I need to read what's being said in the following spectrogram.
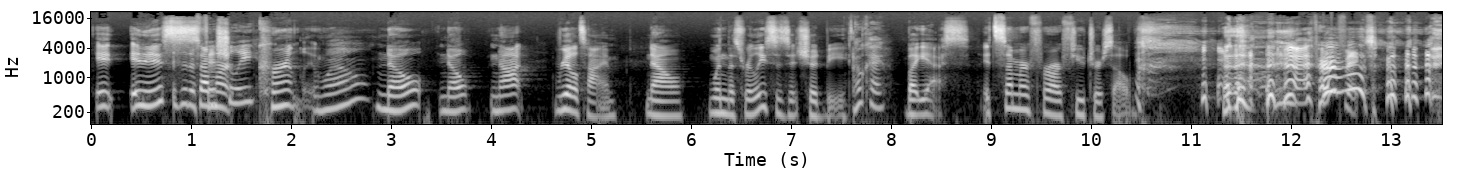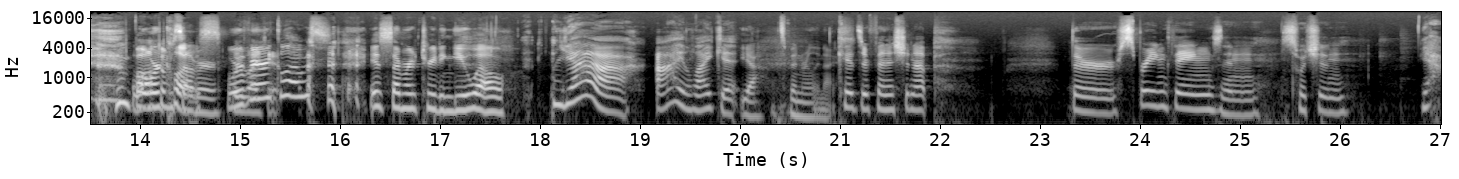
It it is. Is it summer officially? currently? Well, no, no, not real time. Now, when this releases, it should be. Okay. But yes, it's summer for our future selves. Perfect. but we're Welcome, close. summer. We're We very it. close. is summer treating you well? yeah, I like it. Yeah, it's been really nice. Kids are finishing up their spring things and switching. Yeah.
